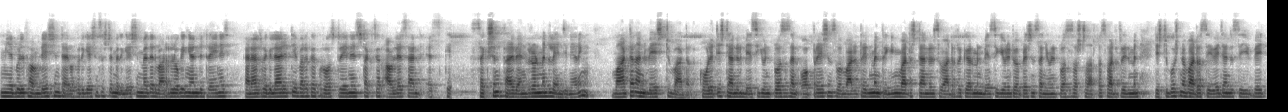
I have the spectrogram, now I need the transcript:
permeable foundation, type of irrigation system, irrigation method, water logging and drainage, canal regularity work, cross drainage structure, outlets and escape. Section 5 Environmental Engineering Water and Waste Water Quality Standard Basic Unit Process and Operations for Water Treatment Drinking Water Standards Water Requirement Basic Unit Operations and Unit Process for Surface Water Treatment Distribution of Water Sewage and Sewage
